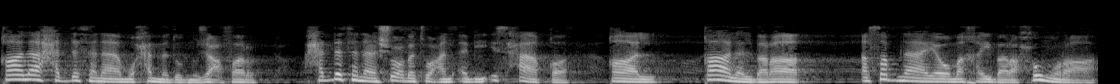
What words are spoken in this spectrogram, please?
قال حدثنا محمد بن جعفر. حدثنا شعبة عن أبي إسحاق. قال قال البراء أصبنا يوم خيبر حمرا.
